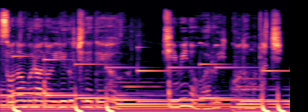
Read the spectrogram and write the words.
その村の入り口で出会う気味の悪い子供たち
